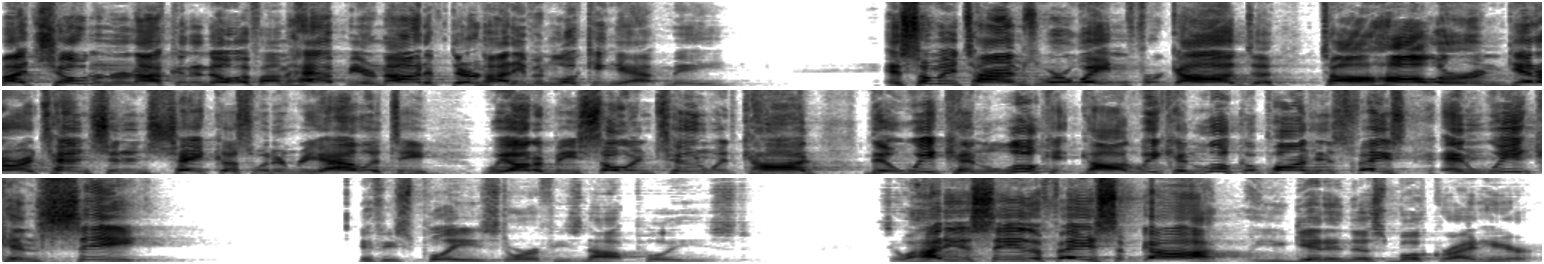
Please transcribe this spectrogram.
My children are not going to know if I'm happy or not if they're not even looking at me. And so many times we're waiting for God to, to holler and get our attention and shake us when in reality we ought to be so in tune with God that we can look at God, we can look upon His face, and we can see if He's pleased or if He's not pleased. So, how do you see the face of God? Well, you get in this book right here.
